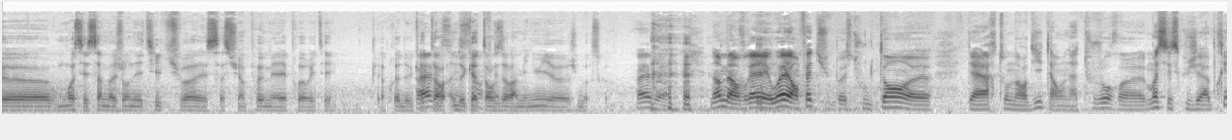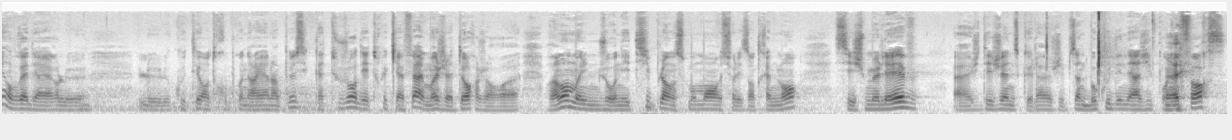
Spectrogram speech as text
euh, moi, c'est ça ma journée type, tu vois, et ça suit un peu mes priorités. Puis après, de, 14, mais de c'est ça, en 14h fait. à minuit, euh, je bosse. Quoi. Ouais, bah, non, mais en vrai, ouais, en fait, tu bosses tout le temps euh, derrière ton ordi. On a toujours. euh, moi, c'est ce que j'ai appris en vrai derrière le, le, le côté entrepreneurial un peu, c'est que tu as toujours des trucs à faire. Et moi, j'adore, genre, euh, vraiment, moi, une journée type là en ce moment sur les entraînements, c'est je me lève, euh, je déjeune parce que là, j'ai besoin de beaucoup d'énergie pour la force.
